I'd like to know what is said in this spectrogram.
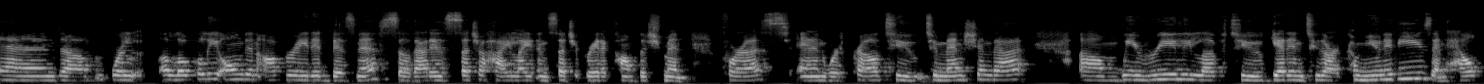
And um, we're a locally owned and operated business. So that is such a highlight and such a great accomplishment for us. And we're proud to, to mention that. Um, we really love to get into our communities and help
